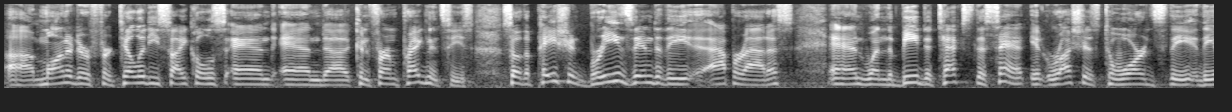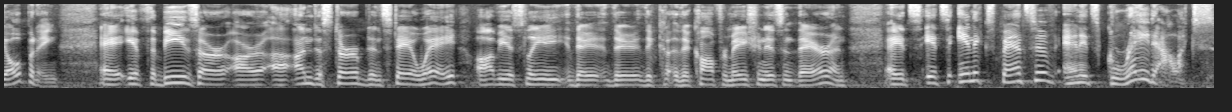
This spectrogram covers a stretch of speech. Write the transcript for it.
uh, monitor fertility cycles, and and uh, confirm pregnancies. So the patient breathes into the apparatus, and when the bee detects the scent, it rushes towards the the opening. if the bees are are uh, undisturbed and stay away, obviously the, the the the confirmation isn't there, and it's it's inexpensive and it's it's great, Alex.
